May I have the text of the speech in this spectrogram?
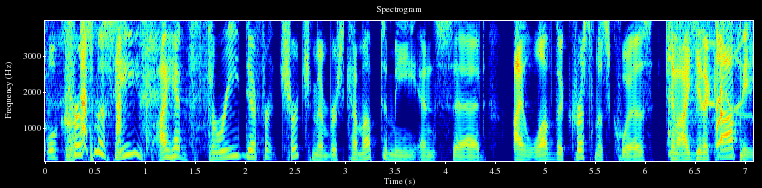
Well, Christmas Eve, I had three different church members come up to me and said, I love the Christmas quiz. Can I get a copy?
